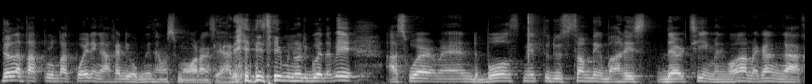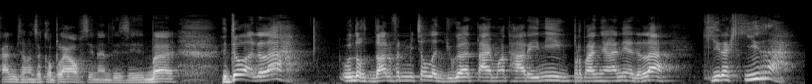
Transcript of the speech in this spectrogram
Adalah 44 poin yang gak akan diomongin sama semua orang sih hari ini sih menurut gue. Tapi I swear, man, the Bulls need to do something about his their team. And kalau mereka nggak akan bisa masuk ke playoff sih nanti sih. But itu adalah untuk Donovan Mitchell dan juga timeout hari ini pertanyaannya adalah kira-kira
